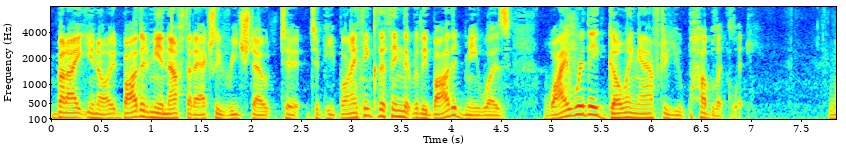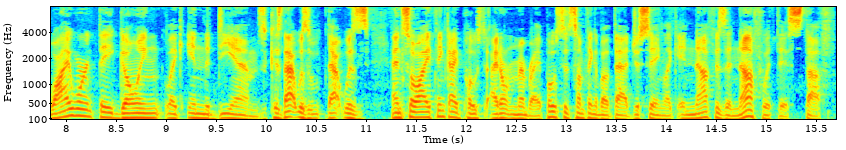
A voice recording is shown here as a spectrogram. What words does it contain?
but I, you know, it bothered me enough that I actually reached out to, to people. And I think the thing that really bothered me was why were they going after you publicly? Why weren't they going like in the DMs? Because that was that was, and so I think I posted. I don't remember. I posted something about that, just saying like enough is enough with this stuff.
